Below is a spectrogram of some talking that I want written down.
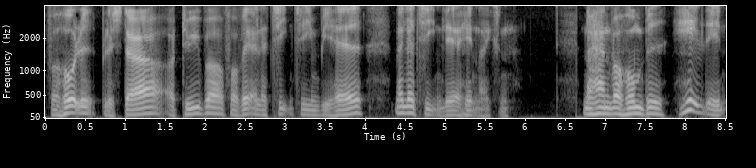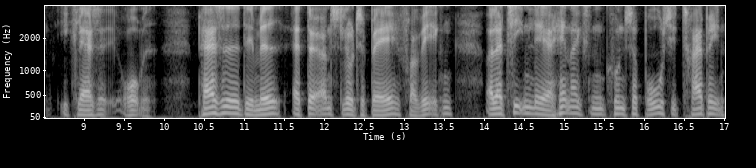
for hullet blev større og dybere for hver latintime, vi havde med latinlærer Henriksen. Når han var humpet helt ind i klasserummet, passede det med, at døren slog tilbage fra væggen, og latinlærer Henriksen kunne så bruge sit træben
